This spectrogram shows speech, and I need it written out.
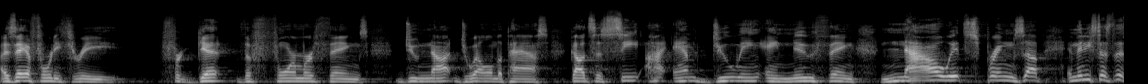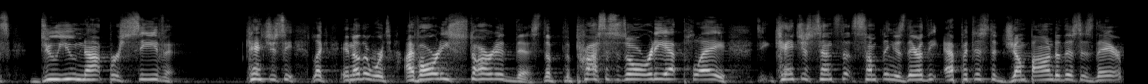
Isaiah 43 Forget the former things. Do not dwell on the past. God says, See, I am doing a new thing. Now it springs up. And then he says this Do you not perceive it? Can't you see? Like, in other words, I've already started this. The, the process is already at play. Can't you sense that something is there? The impetus to jump onto this is there.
